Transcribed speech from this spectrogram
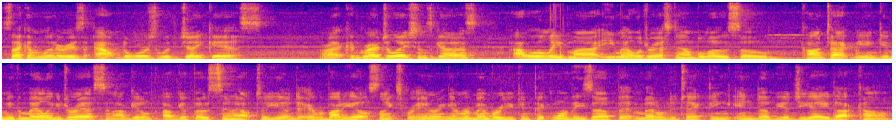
Second winner is Outdoors with Jake S. All right, congratulations, guys. I will leave my email address down below, so contact me and give me the mailing address, and I'll get them. I'll get those sent out to you. And to everybody else, thanks for entering. And remember, you can pick one of these up at metaldetectingnwga.com.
